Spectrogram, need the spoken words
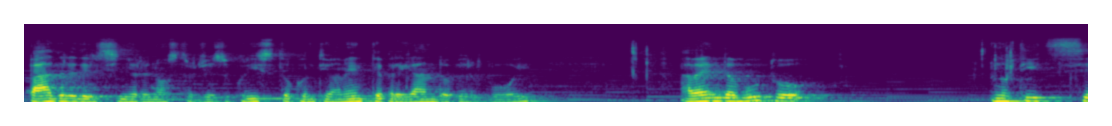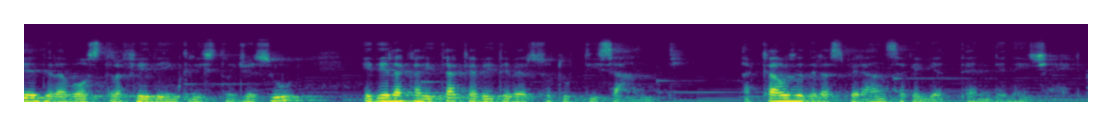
Padre del Signore nostro Gesù Cristo, continuamente pregando per voi, avendo avuto notizie della vostra fede in Cristo Gesù e della carità che avete verso tutti i santi, a causa della speranza che vi attende nei cieli.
